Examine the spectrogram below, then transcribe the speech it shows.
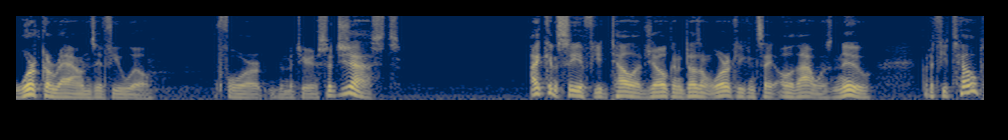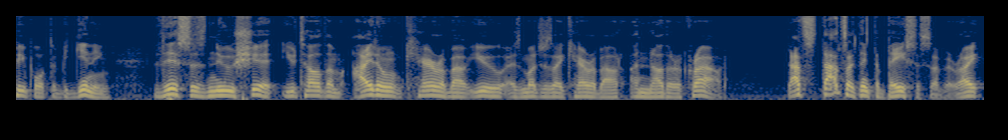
workarounds, if you will, for the material. So just, I can see if you tell a joke and it doesn't work, you can say, "Oh, that was new," but if you tell people at the beginning, "This is new shit," you tell them, "I don't care about you as much as I care about another crowd." That's that's I think the basis of it, right?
